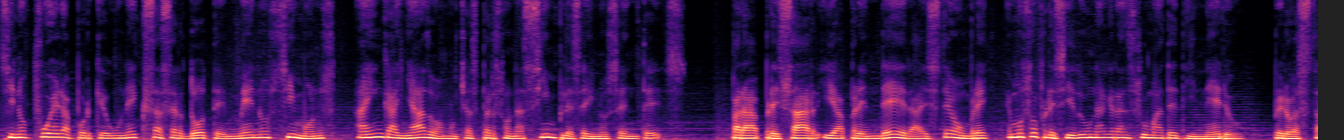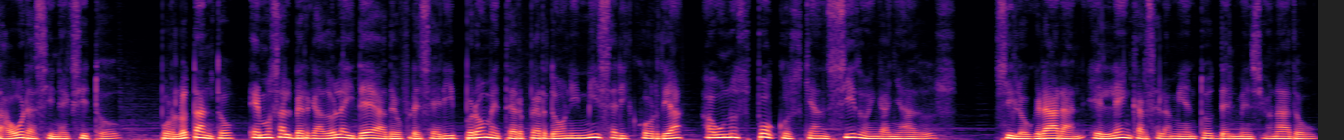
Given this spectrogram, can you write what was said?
si no fuera porque un ex sacerdote menos Simons ha engañado a muchas personas simples e inocentes. Para apresar y aprender a este hombre hemos ofrecido una gran suma de dinero, pero hasta ahora sin éxito. Por lo tanto, hemos albergado la idea de ofrecer y prometer perdón y misericordia a unos pocos que han sido engañados, si lograran el encarcelamiento del mencionado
